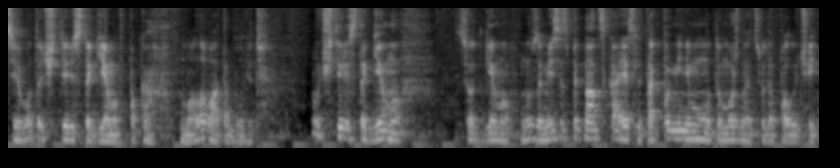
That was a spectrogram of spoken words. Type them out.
Всего-то 400 гемов пока. Маловато будет. Ну, 400 гемов, 500 гемов. Ну, за месяц 15к, если так по минимуму, то можно отсюда получить.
